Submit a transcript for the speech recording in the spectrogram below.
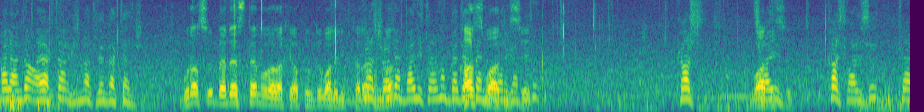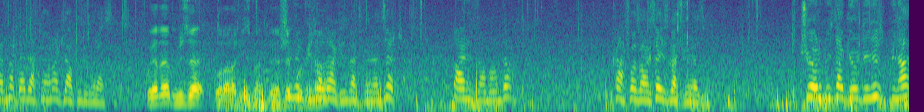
Halen de ayakta hizmet vermektedir. Burası bedesten olarak yapıldı valilik Burası tarafından. sonradan vali tarafından bedesten Kars olarak Vadisi. yapıldı. Kars, Vadisi. Çayı- Kars Valisi tarafından bedesten olarak yapıldı burası. Buraya da müze olarak hizmet verecek Şimdi bu bina. olarak hizmet verecek. Aynı zamanda kahve olarak da hizmet verecek. Şu önümüzde gördüğünüz bina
